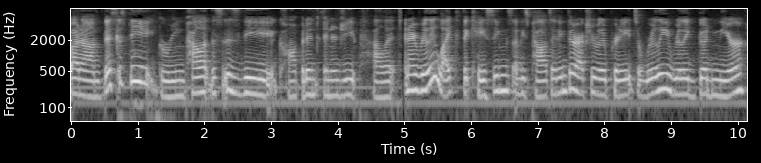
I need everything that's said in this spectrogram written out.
But um, this is the green palette. This is the Confident Energy palette. And I really like the casings of these palettes. I think they're actually really pretty. It's a really, really good mirror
